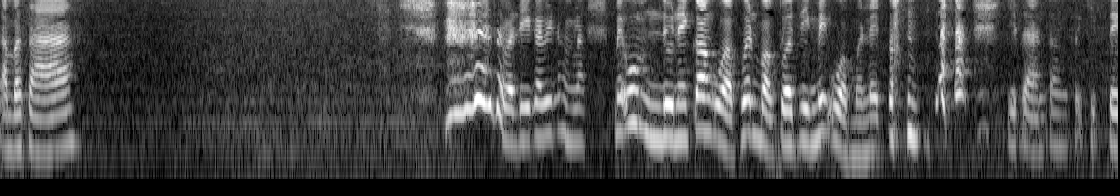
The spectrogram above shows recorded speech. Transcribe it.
ตามภาษา สวัสดีครับพี่ทองละไม่อุ้มดูในกล้องอวบเพื่อนบอกตัวจริงไม่อวบเหมือนในกล้องอีสานต้องสกิปเต้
